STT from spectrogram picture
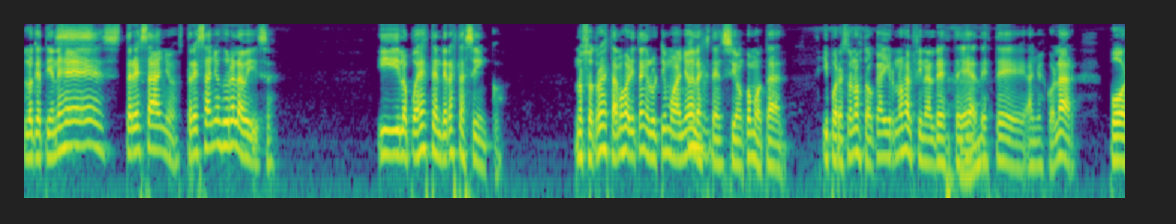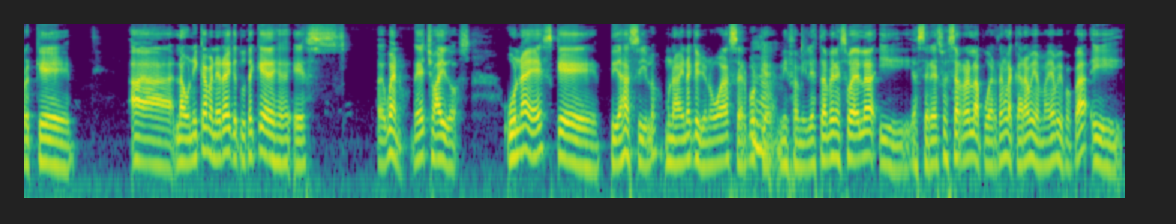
Lo que tienes es tres años. Tres años dura la visa. Y lo puedes extender hasta cinco. Nosotros estamos ahorita en el último año de la extensión como tal. Y por eso nos toca irnos al final de este, de este año escolar. Porque ah, la única manera de que tú te quedes es... eh, bueno, de hecho hay dos. Una es que pidas asilo, una vaina que yo no voy a hacer porque No. mi familia está en Venezuela y hacer eso es cerrar la puerta en la cara a mi mamá y a mi papá y,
